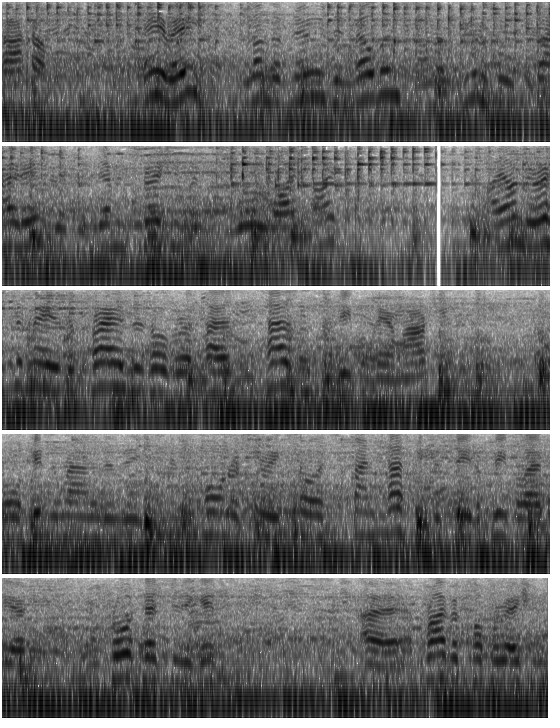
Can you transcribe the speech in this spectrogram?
Park up. Anyway, London News in Melbourne on a beautiful Saturday with a demonstration with worldwide lights. I underestimated the crowd. There's over a thousand, thousands of people here marching. They're all hidden around in these in the corner streets, so it's fantastic to see the people out here protesting against a private corporation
